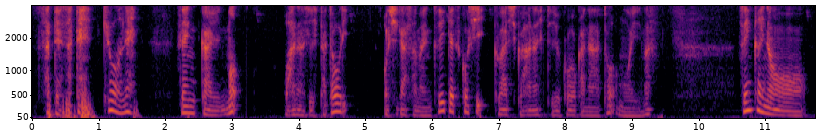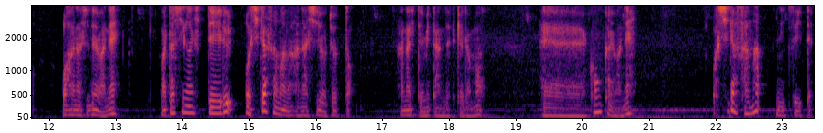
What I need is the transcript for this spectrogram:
さてさて今日はね前回もお話しした通りお白様について少し詳しく話していこうかなと思います。前回のお話ではね私が知っているお白様の話をちょっと話してみたんですけども、えー、今回はねお白様について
